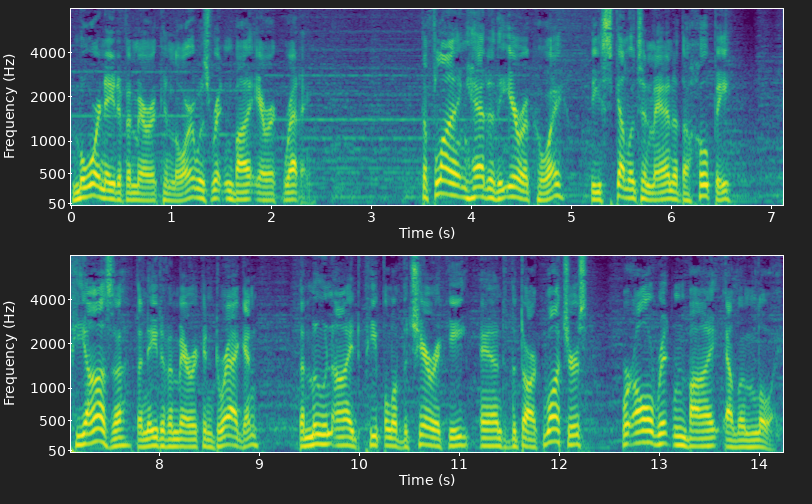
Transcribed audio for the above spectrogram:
More Native American lore was written by Eric Redding. The Flying Head of the Iroquois, the Skeleton Man of the Hopi, Piasa, the Native American Dragon, the Moon-Eyed People of the Cherokee, and the Dark Watchers were all written by Ellen Lloyd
